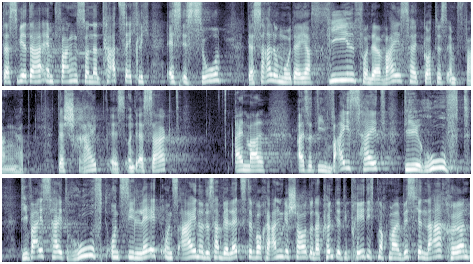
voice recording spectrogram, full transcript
das wir da empfangen, sondern tatsächlich, es ist so, der Salomo, der ja viel von der Weisheit Gottes empfangen hat, der schreibt es und er sagt, einmal, also die Weisheit, die ruft, die Weisheit ruft und sie lädt uns ein und das haben wir letzte Woche angeschaut und da könnt ihr die Predigt noch mal ein bisschen nachhören.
